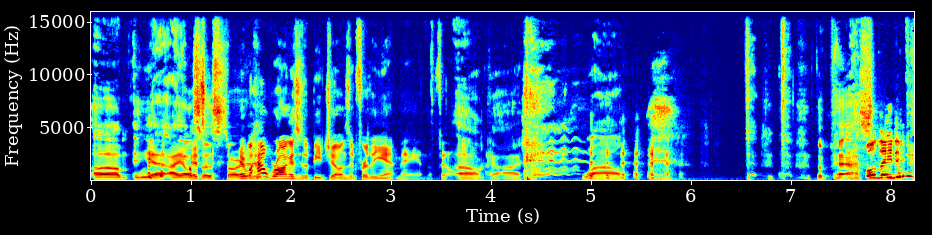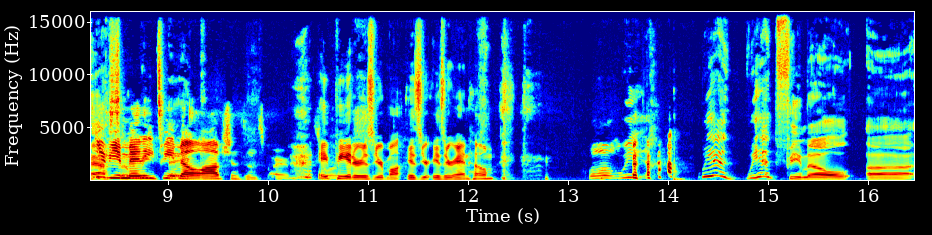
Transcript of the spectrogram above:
Um, and yeah, I also It's- started. how wrong is it to be Jonesing for the Aunt May in the film? Oh gosh, wow. the past. Well, they the didn't path give you that we many take. female options in Spider-Man. Hey so- Peter, is your mom is your is your aunt home? Well, we we had we had female. uh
